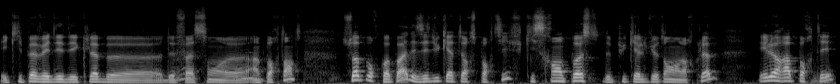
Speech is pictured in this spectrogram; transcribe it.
et qui peuvent aider des clubs euh, de façon euh, importante, soit pourquoi pas des éducateurs sportifs qui seraient en poste depuis quelques temps dans leur club et leur apporter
